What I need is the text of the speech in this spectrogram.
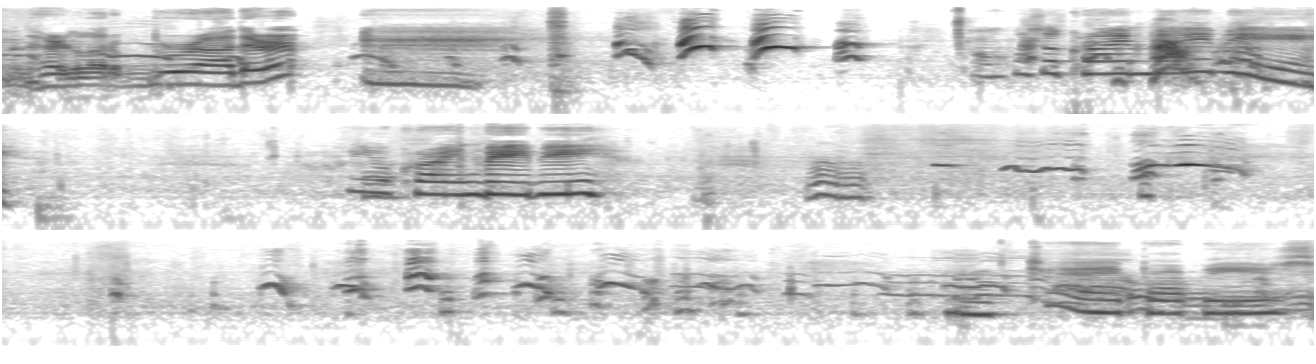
With her little brother. Crying baby? You crying baby? Okay, puppies.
